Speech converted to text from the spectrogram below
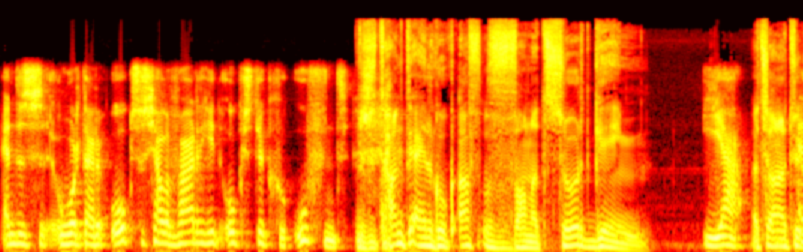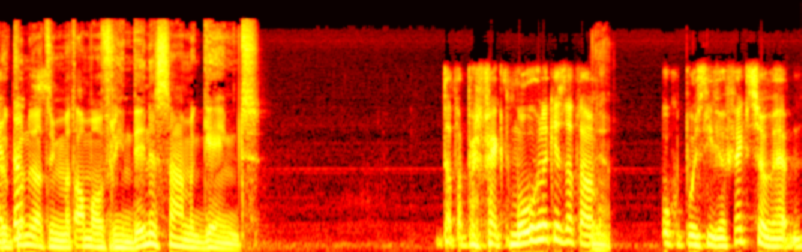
En dus wordt daar ook sociale vaardigheid ook een stuk geoefend. Dus het hangt eigenlijk ook af van het soort game. Ja. Het zou natuurlijk kunnen dat u met allemaal vriendinnen samen gamet. Dat dat perfect mogelijk is, dat dat ook een positief effect zou hebben.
